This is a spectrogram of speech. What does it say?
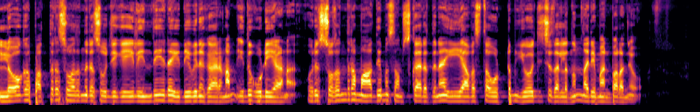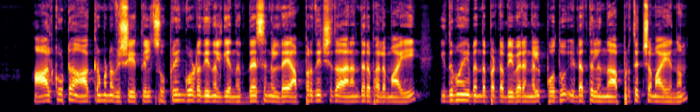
ലോക പത്രസ്വാതന്ത്ര്യ സൂചികയിൽ ഇന്ത്യയുടെ ഇടിവിന് കാരണം ഇതുകൂടിയാണ്. ഒരു സ്വതന്ത്ര മാധ്യമ സംസ്കാരത്തിന് ഈ അവസ്ഥ ഒട്ടും യോജിച്ചതല്ലെന്നും നരിമാൻ പറഞ്ഞു. ആൾക്കൂട്ട ആക്രമണ വിഷയത്തിൽ സുപ്രീം കോടതി നൽകിയ നിർദ്ദേശങ്ങളുടെ അപ്രതീക്ഷിത അനന്തരഫലമായി ഇതുമായി ബന്ധപ്പെട്ട വിവരങ്ങൾ പൊതു ഇടത്തിൽ നിന്ന് അപ്രത്യക്ഷമായെന്നും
